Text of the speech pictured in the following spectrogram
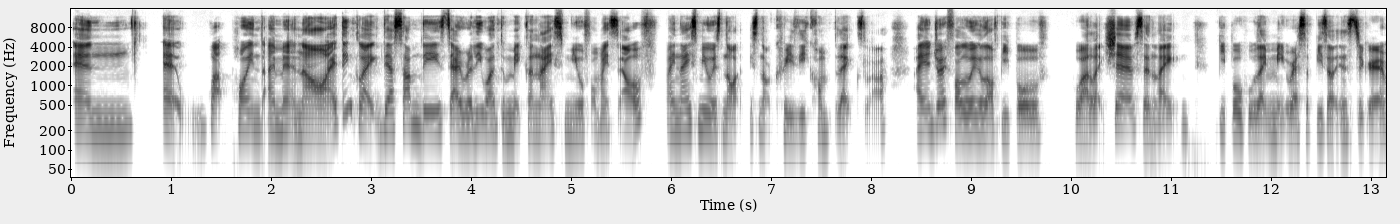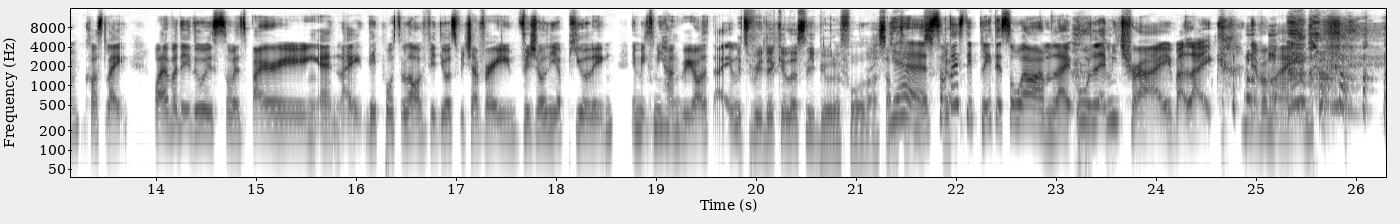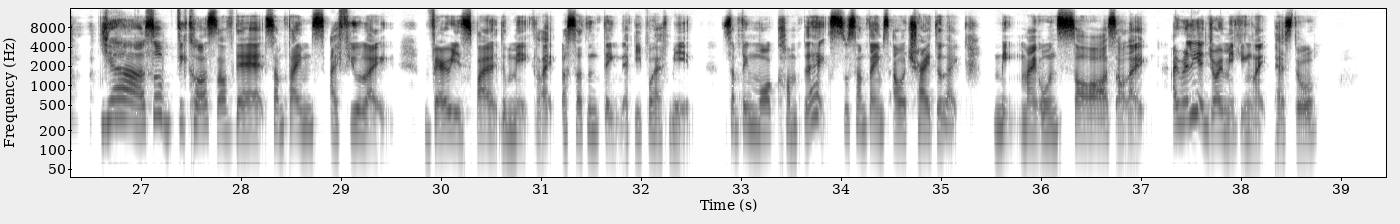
And at what point I'm at now, I think like there are some days that I really want to make a nice meal for myself. My nice meal is not it's not crazy complex lah. I enjoy following a lot of people who are like chefs and like people who like make recipes on Instagram because like whatever they do is so inspiring and like they post a lot of videos which are very visually appealing. It makes me hungry all the time. It's ridiculously beautiful. Uh, sometimes. Yeah, sometimes they played it so well. I'm like, oh, let me try, but like, never mind. yeah, so because of that, sometimes I feel like very inspired to make like a certain thing that people have made. Something more complex. So sometimes I will try to like make my own sauce or like I really enjoy making like pesto.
